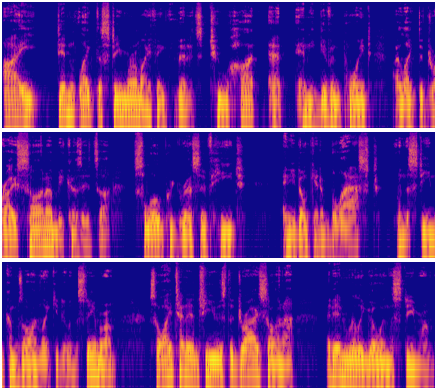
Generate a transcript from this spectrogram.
I didn't like the steam room. I think that it's too hot at any given point. I like the dry sauna because it's a slow, progressive heat and you don't get a blast when the steam comes on like you do in the steam room. So I tended to use the dry sauna. I didn't really go in the steam room.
